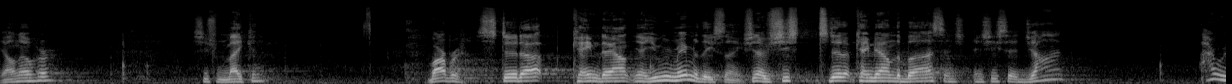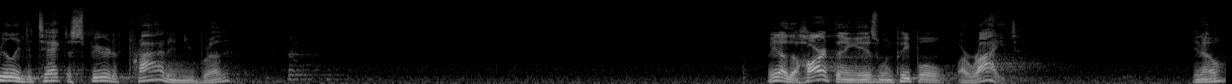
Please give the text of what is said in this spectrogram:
Y'all know her? She's from Macon. Barbara stood up, came down. You know, you remember these things. You know, she stood up, came down the bus, and, and she said, John, I really detect a spirit of pride in you, brother. You know, the hard thing is when people are right. You know?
